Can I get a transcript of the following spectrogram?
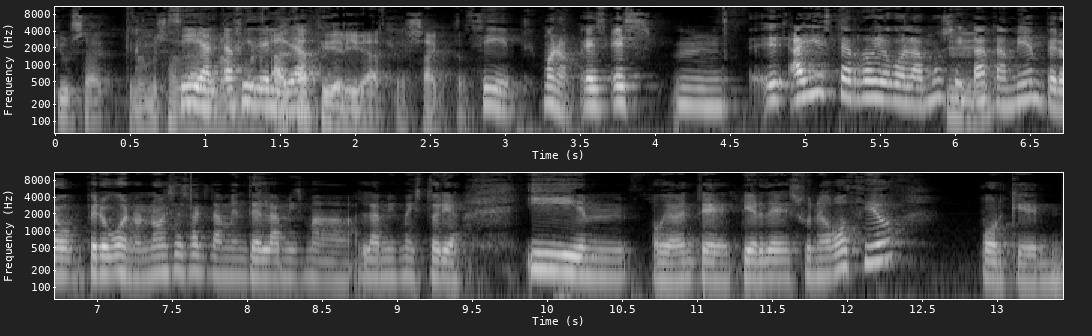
Cusack, que no me Sí, Alta. Fidelidad. Alta fidelidad, exacto. Sí, bueno, es, es mm, eh, hay este rollo con la música Mm. también, pero, pero bueno, no es exactamente la misma, la misma historia. Y mm, obviamente pierde su negocio porque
